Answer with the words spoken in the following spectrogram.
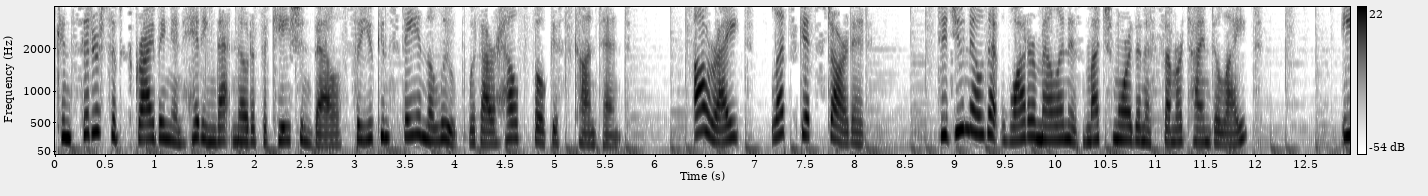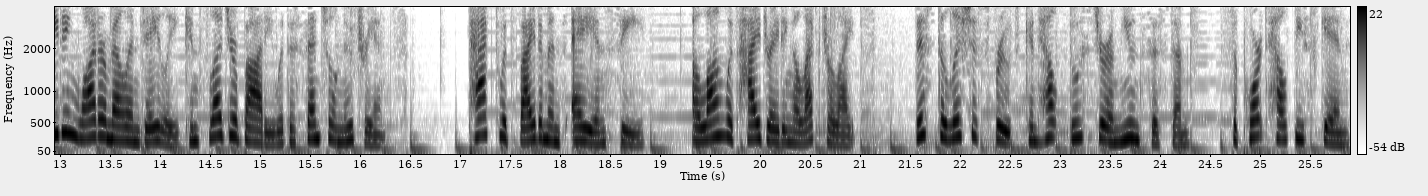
consider subscribing and hitting that notification bell so you can stay in the loop with our health-focused content. Alright, let's get started. Did you know that watermelon is much more than a summertime delight? Eating watermelon daily can flood your body with essential nutrients. Packed with vitamins A and C, along with hydrating electrolytes, this delicious fruit can help boost your immune system, support healthy skin,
